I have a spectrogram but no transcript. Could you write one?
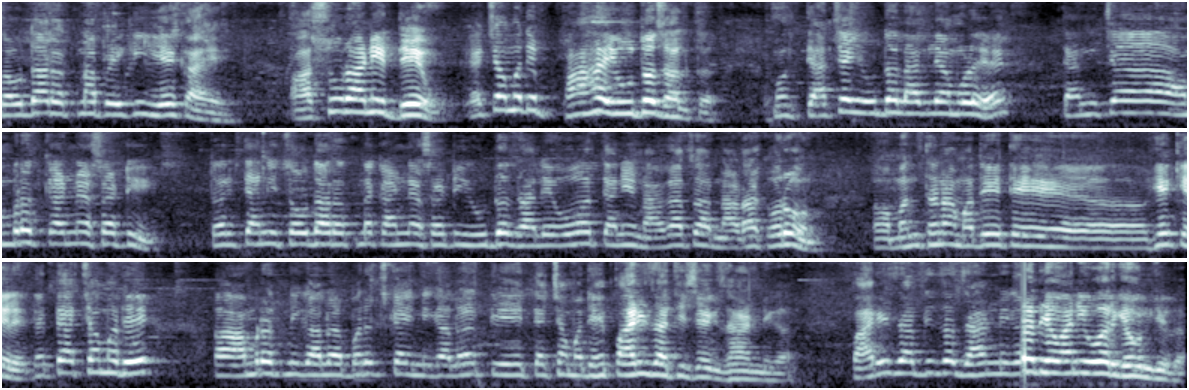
चौदा रत्नापैकी एक आहे. आसूर आणि देव याच्यामध्ये पहा युद्ध झालं मग त्याच्या युद्ध लागल्यामुळे त्यांच्या अमृत काढण्यासाठी तर त्यांनी चौदा रत्न काढण्यासाठी युद्ध झाले व त्यांनी नागाचा नाडा करून मंथनामध्ये ते हे केले. तर त्याच्यामध्ये अमृत निघालं बरंच काही निघालं. ते त्याच्यामध्ये हे पारिजातीचं एक झाड निघालं. पारिजातीचं झाड निघालं देवानी वर घेऊन गेलं.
